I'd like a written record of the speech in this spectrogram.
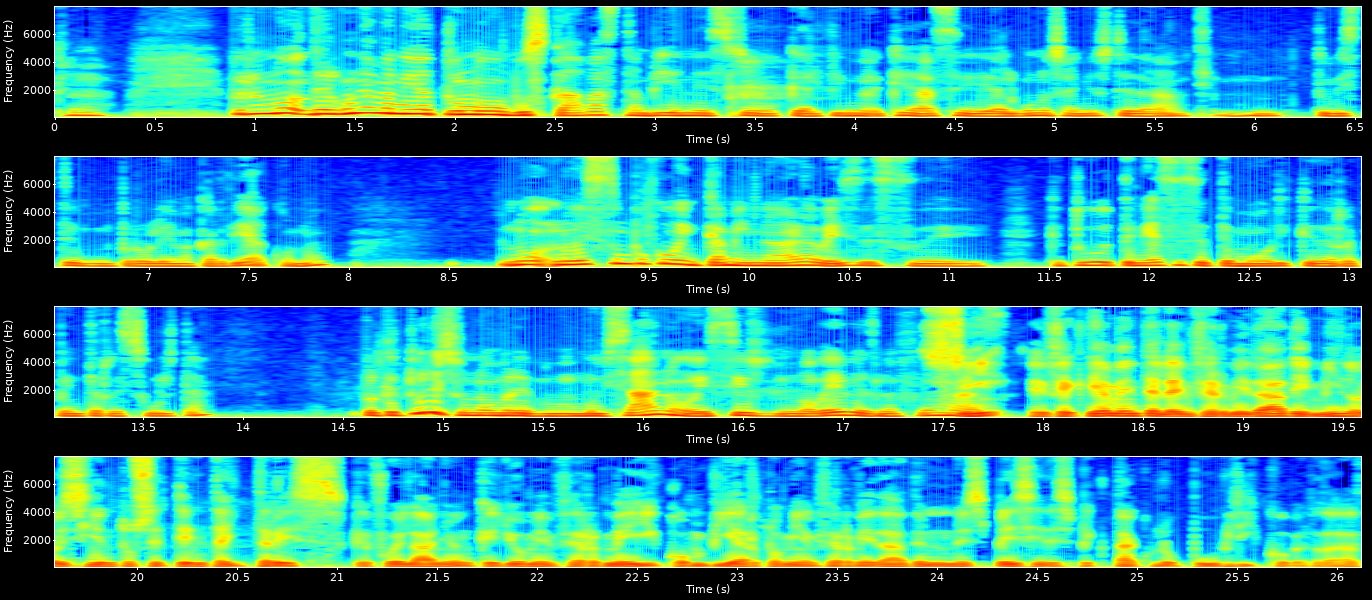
Claro. Pero no, de alguna manera tú no buscabas también eso que al fin, que hace algunos años te da, mm, tuviste un problema cardíaco, ¿no? No, no es un poco encaminar a veces eh, que tú tenías ese temor y que de repente resulta. Porque tú eres un hombre muy sano, es decir, no bebes, no fumas. Sí, efectivamente, la enfermedad de 1973, que fue el año en que yo me enfermé y convierto mi enfermedad en una especie de espectáculo público, ¿verdad?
